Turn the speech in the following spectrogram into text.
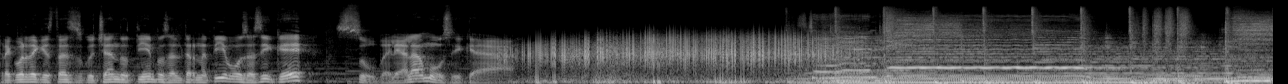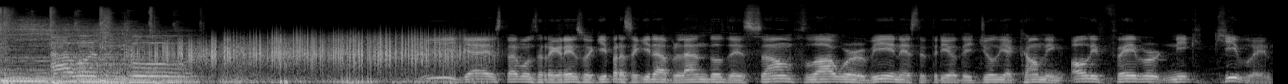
Recuerde que estás escuchando tiempos alternativos, así que súbele a la música. Y ya estamos de regreso aquí para seguir hablando de Sunflower Bean, este trío de Julia Cumming, Olive Favor, Nick Kivlin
